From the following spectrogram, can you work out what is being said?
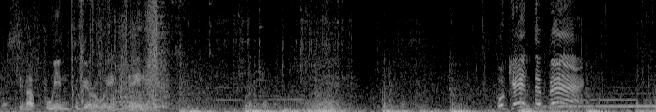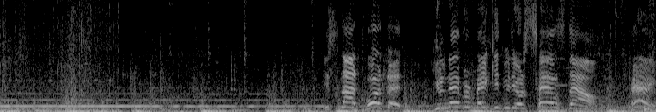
Just enough wind to get away clean. Forget the bag! Worth it! You'll never make it with your sails down! Hey!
